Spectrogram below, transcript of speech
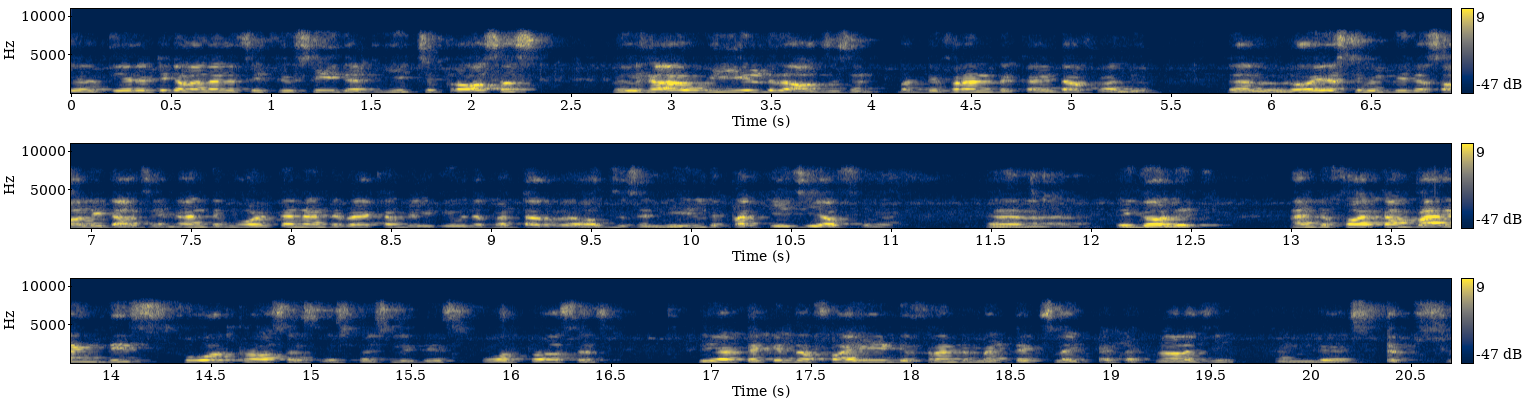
uh, theoretical analysis you see that each process will have yield the oxygen but different kind of value the lowest will be the solid oxygen and the molten and the vacuum will give the better oxygen yield per kg of uh, regolith. And for comparing these four process, especially this four process, we have taken the five different metrics like technology and uh, steps.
